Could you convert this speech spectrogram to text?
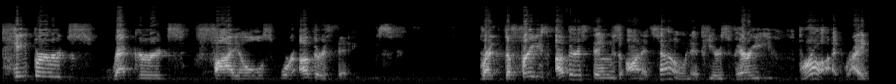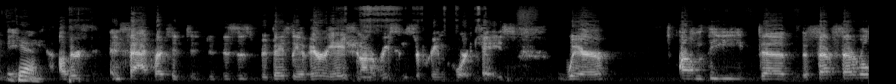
papers, records, files, or other things. Right? The phrase "other things" on its own appears very broad, right? Maybe yeah. other. In fact, right, this is basically a variation on a recent Supreme Court case where um, the, the, the federal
